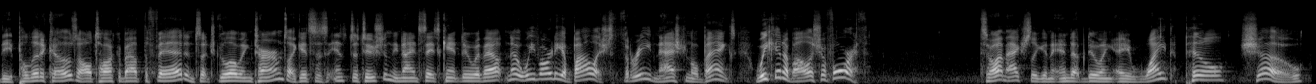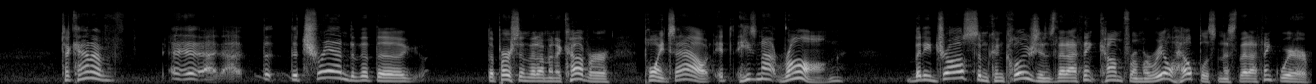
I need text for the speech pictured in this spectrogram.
the politicos all talk about the Fed in such glowing terms, like it's this institution the United States can't do without. No, we've already abolished three national banks. We can abolish a fourth. So I'm actually going to end up doing a white pill show to kind of uh, uh, the the trend that the the person that I'm going to cover points out. It, he's not wrong, but he draws some conclusions that I think come from a real helplessness that I think we're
